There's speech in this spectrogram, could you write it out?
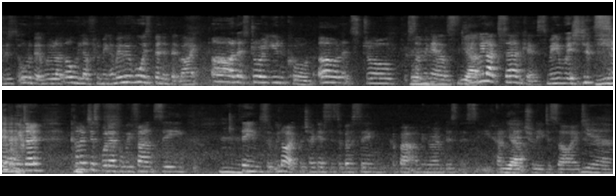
it was all a bit, we were like, oh, we love flamingo. I mean, we've always been a bit like, oh, let's draw a unicorn. Oh, let's draw something Mm. else. Yeah. We like circus. I mean, it's just, Yeah. we don't, kind of just whatever we fancy, Hmm. themes that we like, which I guess is the best thing about having your own business, that you can Yeah. literally decide Yeah.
